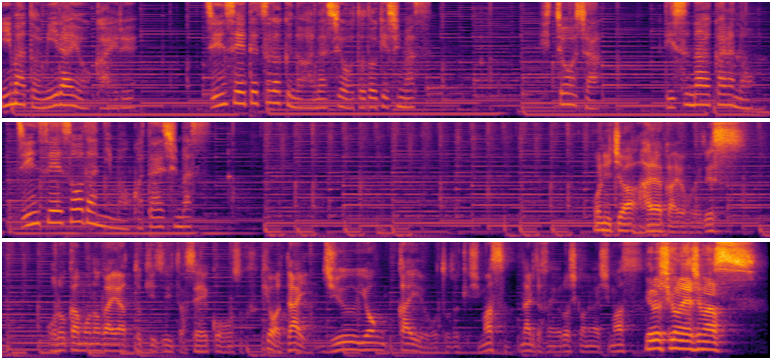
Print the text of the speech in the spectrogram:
今と未来を変える人生哲学の話をお届けします。視聴者リスナーからの人生相談にもお答えします。こんにちは早川洋平です。愚か者がやっと気づいた成功法則。今日は第14回をお届けします。成田さんよろしくお願いします。よろしくお願いします。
